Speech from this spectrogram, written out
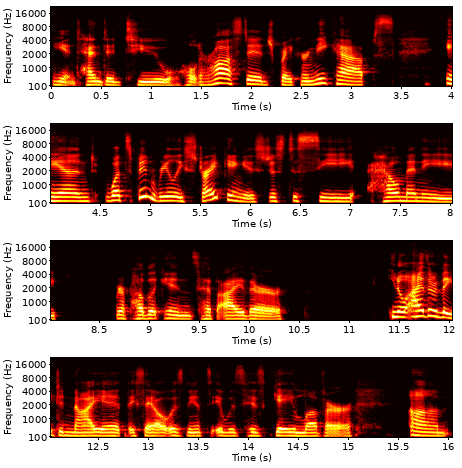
He intended to hold her hostage, break her kneecaps. And what's been really striking is just to see how many Republicans have either, you know, either they deny it, they say, oh, it was Nancy, it was his gay lover. Um,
